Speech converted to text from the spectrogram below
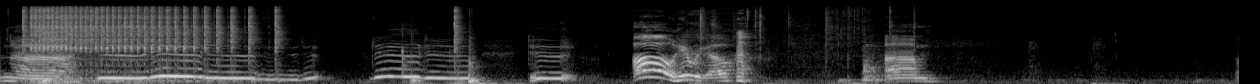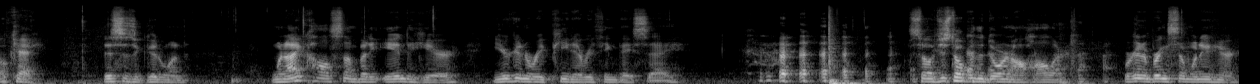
Uh, do-do-do-do-do-do. Oh, here we go. Um. Okay, this is a good one. When I call somebody into here, you're going to repeat everything they say. so just open the door and I'll holler. We're to bring someone in here.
